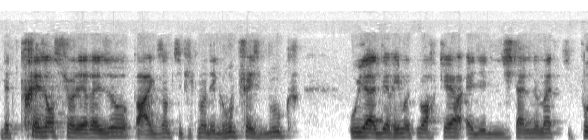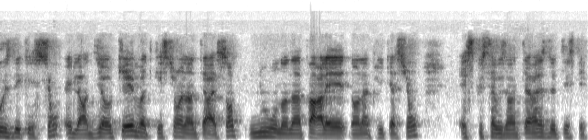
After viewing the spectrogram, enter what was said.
d'être présent sur les réseaux, par exemple typiquement des groupes Facebook où il y a des remote workers et des digital nomades qui posent des questions et leur dire ok votre question est intéressante, nous on en a parlé dans l'application, est-ce que ça vous intéresse de tester?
